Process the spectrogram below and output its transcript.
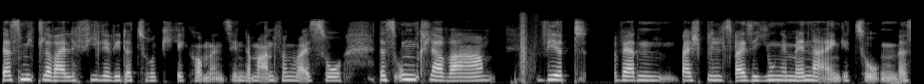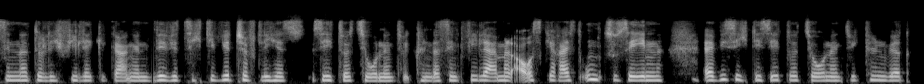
dass mittlerweile viele wieder zurückgekommen sind. Am Anfang war es so, dass unklar war, wird werden beispielsweise junge Männer eingezogen. Da sind natürlich viele gegangen. Wie wird sich die wirtschaftliche Situation entwickeln? Da sind viele einmal ausgereist, um zu sehen, äh, wie sich die Situation entwickeln wird.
